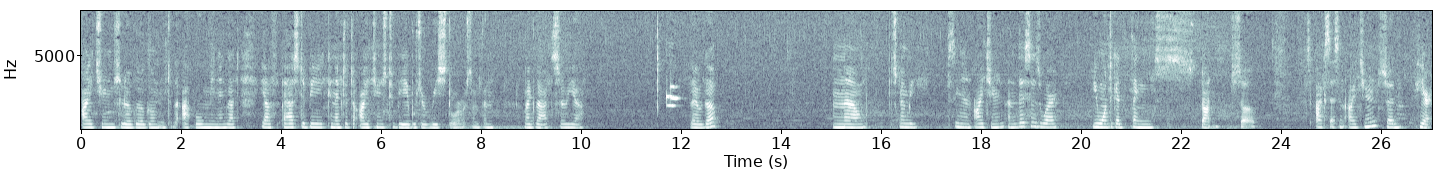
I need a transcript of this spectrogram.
iTunes logo going into the Apple, meaning that you have, it has to be connected to iTunes to be able to restore or something like that. So yeah. There we go. Now it's to be seen in iTunes and this is where you want to get things done. So let's access in iTunes. So here,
